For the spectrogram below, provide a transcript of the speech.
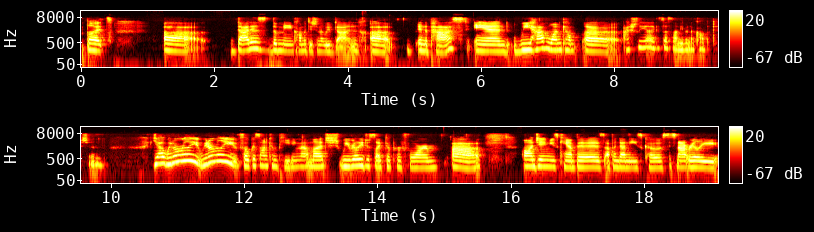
but uh, that is the main competition that we've done uh, in the past, and we have one. Com- uh, actually, I guess that's not even a competition. Yeah, we don't really we don't really focus on competing that much. We really just like to perform uh, on JMU's campus, up and down the East Coast. It's not really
